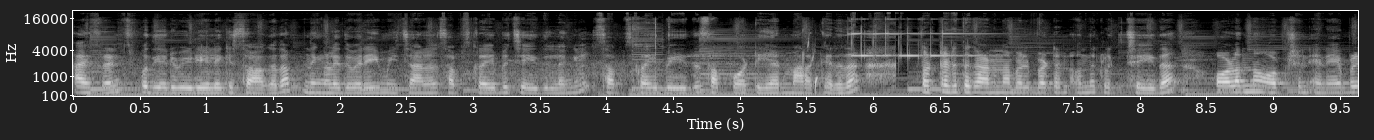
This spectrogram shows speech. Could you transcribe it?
ഹായ് ഫ്രണ്ട്സ് പുതിയൊരു വീഡിയോയിലേക്ക് സ്വാഗതം. നിങ്ങൾ ഇതുവരെയും ഈ ചാനൽ സബ്സ്ക്രൈബ് ചെയ്തില്ലെങ്കിൽ സബ്സ്ക്രൈബ് ചെയ്ത് സപ്പോർട്ട് ചെയ്യാൻ മറക്കരുത്. തൊട്ടടുത്ത് കാണുന്ന ബെൽ ബട്ടൺ ഒന്ന് ക്ലിക്ക് ചെയ്ത് ഓളെന്ന ഓപ്ഷൻ എനേബിൾ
